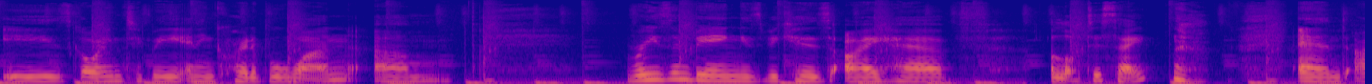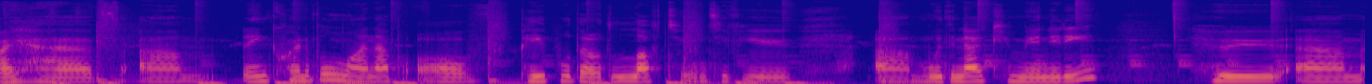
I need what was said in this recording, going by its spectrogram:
is going to be an incredible one. Um, Reason being is because I have a lot to say and I have um, an incredible lineup of people that I would love to interview um, within our community who, um,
